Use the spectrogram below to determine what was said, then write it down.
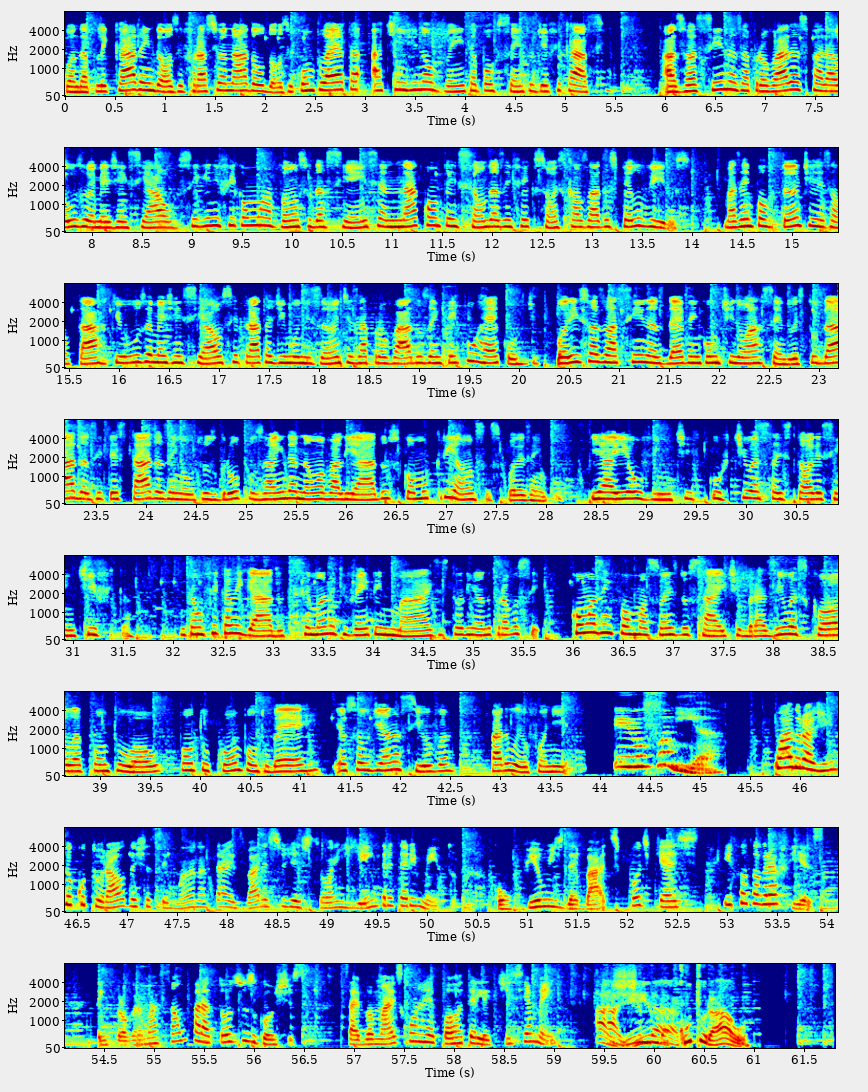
Quando aplicada em dose fracionada ou dose completa, atinge 90% de eficácia. As vacinas aprovadas para uso emergencial significam um avanço da ciência na contenção das infecções causadas pelo vírus mas é importante ressaltar que o uso emergencial se trata de imunizantes aprovados em tempo recorde. Por isso, as vacinas devem continuar sendo estudadas e testadas em outros grupos ainda não avaliados, como crianças, por exemplo. E aí, ouvinte, curtiu essa história científica? Então fica ligado que semana que vem tem mais historiando para você. Com as informações do site brasilescola.ol.com.br, eu sou Diana Silva para o Eufonia. Eufonia. O quadro Agenda Cultural desta semana traz várias sugestões de entretenimento, com filmes, debates, podcasts e fotografias. Tem programação para todos os gostos. Saiba mais com a repórter Letícia Mendes. Agenda Cultural.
